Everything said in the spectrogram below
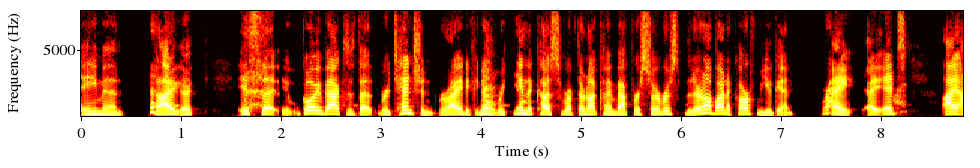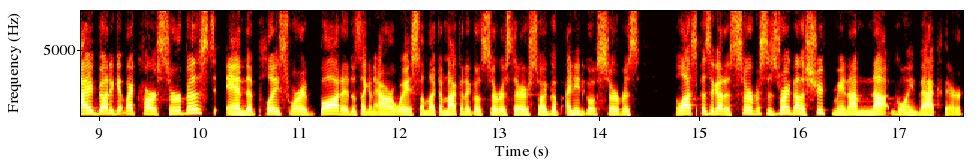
Amen. I, I, it's that going back to that retention, right? If you don't retain the customer, if they're not coming back for service, they're not buying a car from you again, right? I, it's I, I've got to get my car serviced, and the place where I bought it is like an hour away. So I'm like, I'm not going to go service there. So I go, I need to go service. The last place I got a service is right down the street from me, and I'm not going back there.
